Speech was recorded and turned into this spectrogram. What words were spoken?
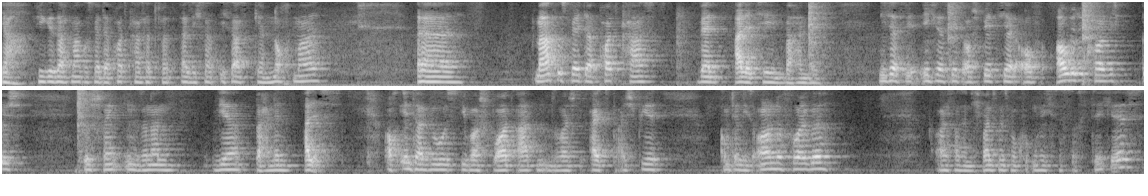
Ja, wie gesagt, Markus Wert, der Podcast hat, also ich, ich sage es gerne nochmal. Äh, Markus Wert, der Podcast, werden alle Themen behandelt. Nicht, dass wir, nicht, dass wir jetzt auch speziell auf Audiorekord sich beschränken, sondern wir behandeln alles. Auch Interviews über Sportarten und so weiter als Beispiel. Kommt ja diese auch noch eine Folge. Aber ich weiß nicht wann, ich muss mal gucken, welches das richtig ist.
